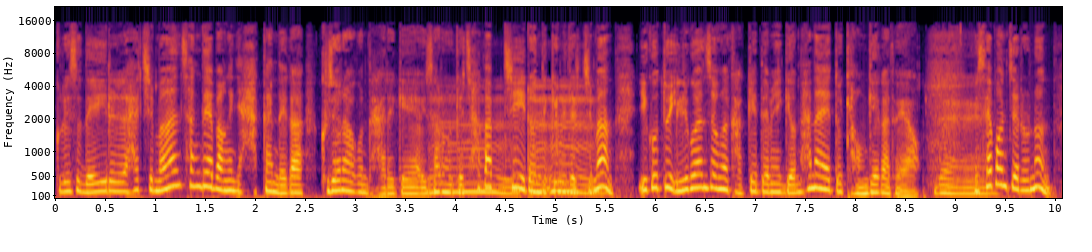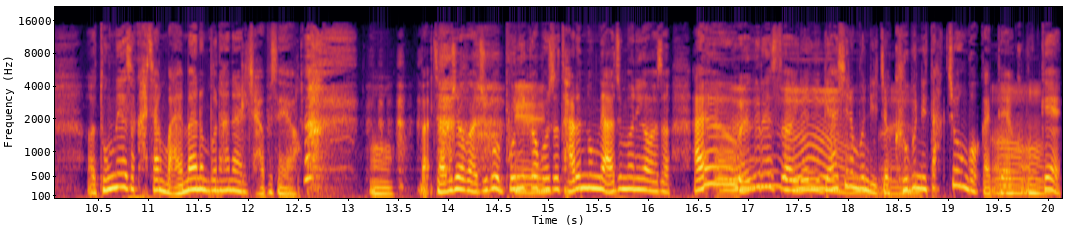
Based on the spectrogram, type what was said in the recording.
그래서 내 일을 하지만 상대방은 약간 내가 그 전하고는 다르게 이 사람은 이렇게 차갑지 이런 느낌이 들지만 이것도 일관성을 갖게 되면 이건 하나의 또 경계가 돼요. 네. 세 번째로는 어, 동네에서 가장 말 많은 분 하나를 잡으세요. 어, 마- 잡으셔가지고 보니까 예. 벌써 다른 동네 아주머니가 와서 아유 왜 그랬어 이런 얘기 하시는 분이 있죠. 네. 그분이 딱 좋은 것 같아요. 어, 그분께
